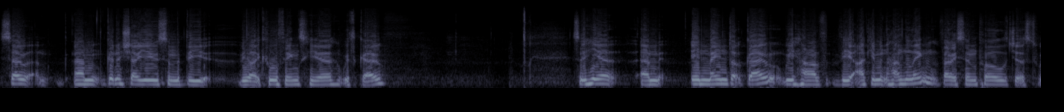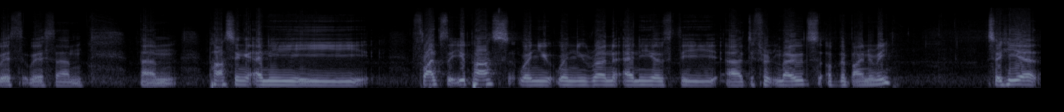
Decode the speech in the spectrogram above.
So um, I'm going to show you some of the, the like cool things here with Go. So here um, in main.go we have the argument handling, very simple, just with with um, um, passing any flags that you pass when you when you run any of the uh, different modes of the binary. So here,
